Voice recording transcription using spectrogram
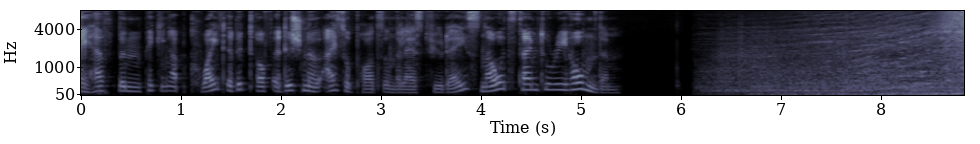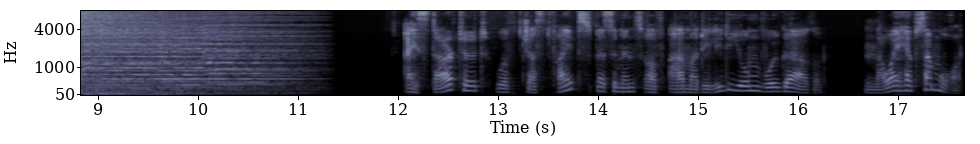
I have been picking up quite a bit of additional isopods in the last few days, now it's time to rehome them. I started with just 5 specimens of Armadillidium vulgare. Now I have some more.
